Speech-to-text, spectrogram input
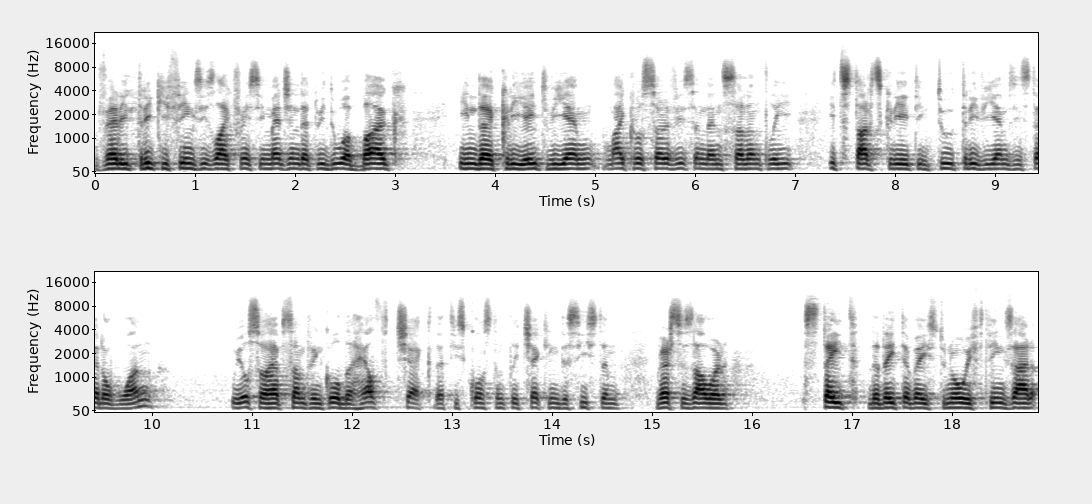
very tricky things is like for instance imagine that we do a bug in the create VM microservice and then suddenly it starts creating two, three VMs instead of one. We also have something called a health check that is constantly checking the system versus our state, the database, to know if things are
